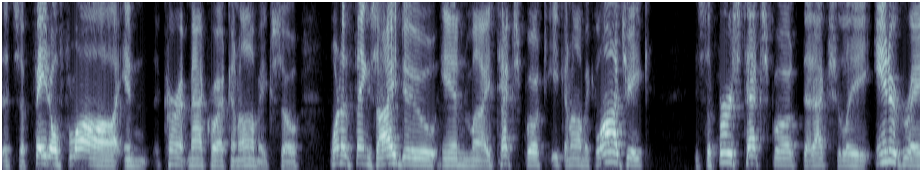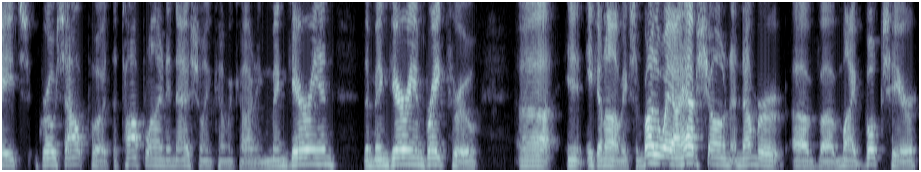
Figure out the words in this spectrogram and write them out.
that's a fatal flaw in current macroeconomics. So, one of the things I do in my textbook, Economic Logic, it's the first textbook that actually integrates gross output, the top line in national income accounting, Mengerian, the Mengerian breakthrough uh, in economics. And by the way, I have shown a number of uh, my books here,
